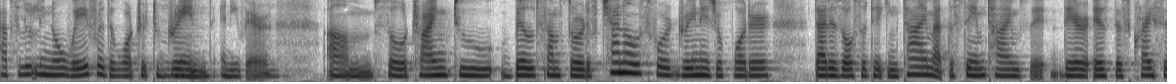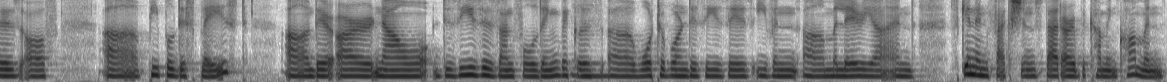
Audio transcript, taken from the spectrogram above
absolutely no way for the water to drain mm. anywhere. Mm. Um, so trying to build some sort of channels for drainage of water, that is also taking time. At the same time, there is this crisis of uh, people displaced. Uh, there are now diseases unfolding because mm. uh, waterborne diseases, even uh, malaria and skin infections that are becoming common.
